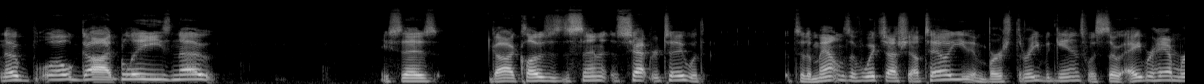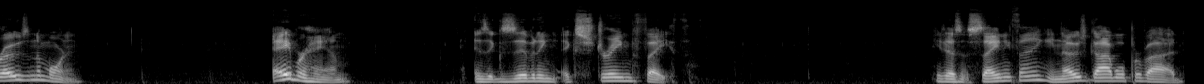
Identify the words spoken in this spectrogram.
no, oh God, please, no. He says, God closes the sentence, chapter 2 with, To the mountains of which I shall tell you, and verse 3 begins with, So Abraham rose in the morning. Abraham is exhibiting extreme faith. He doesn't say anything, he knows God will provide.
